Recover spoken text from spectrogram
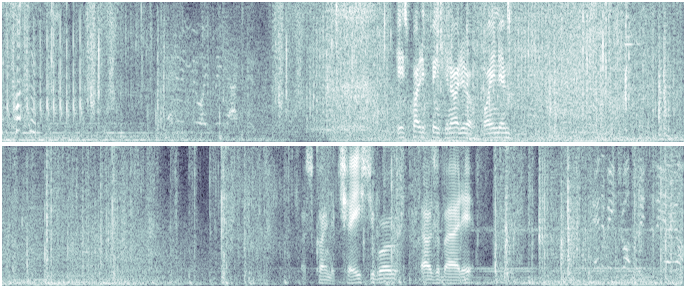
Dummer Fotzen. Enemy UAV active. He's probably thinking, how did I find him? That's kind of chased you, bro. That was about it. Enemy dropping into the AO.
